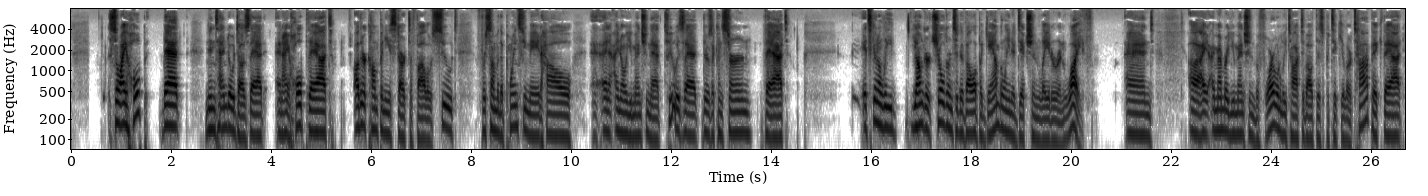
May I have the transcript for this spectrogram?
so I hope that Nintendo does that, and I hope that other companies start to follow suit. For some of the points you made, how, and I know you mentioned that too, is that there's a concern that it's going to lead younger children to develop a gambling addiction later in life. And uh, I, I remember you mentioned before when we talked about this particular topic that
